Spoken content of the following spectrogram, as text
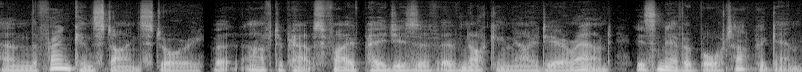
and the Frankenstein story, but after perhaps five pages of, of knocking the idea around, it's never brought up again.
